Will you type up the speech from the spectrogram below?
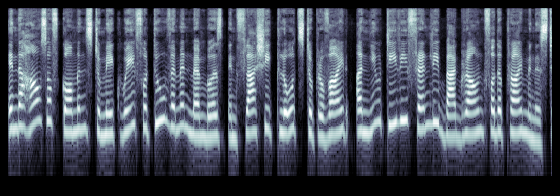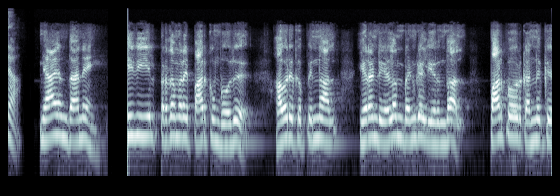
in the House of Commons to make way for two women members in flashy clothes to provide a new TV friendly background for the Prime Minister. நியாயம்தானே டிவியில் பிரதமரை பார்க்கும்போது அவருக்கு பின்னால் இரண்டு இளம் பெண்கள் இருந்தால் பார்ப்பவர் கண்ணுக்கு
